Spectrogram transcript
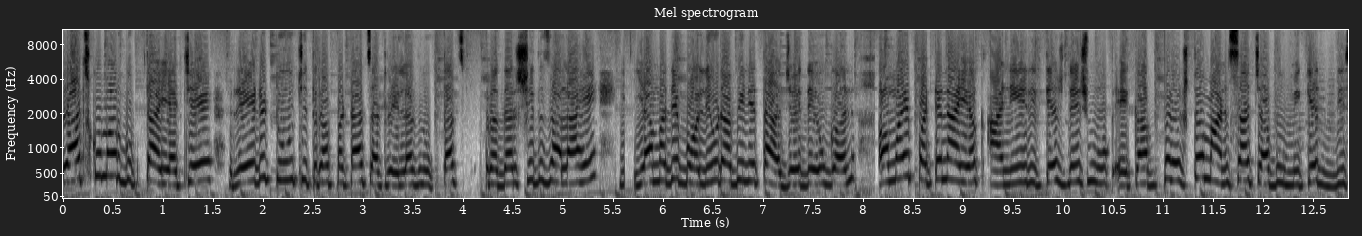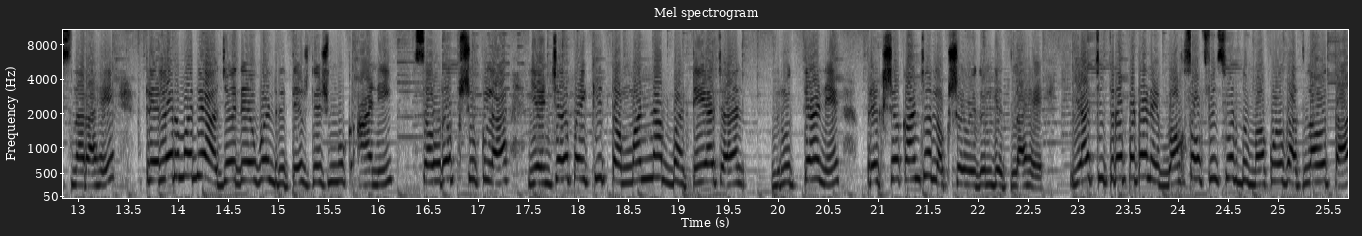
राजकुमार गुप्ता याचे रेड टू चित्रपटाचा ट्रेलर नुकताच प्रदर्शित झाला आहे. यामध्ये बॉलिवूड अभिनेता अजय देवगन अमय पटनायक आणि रितेश देशमुख एका भ्रष्ट माणसाच्या भूमिकेत दिसणार आहे. ट्रेलरमध्ये अजय देवगन रितेश देशमुख आणि सौरभ शुक्ला यांच्यापैकी तमन्ना भटियाच्या नृत्याने प्रेक्षकांचे लक्ष वेधून घेतलं आहे. या चित्रपटाने बॉक्स ऑफिसवर धुमाकूळ घातला होता.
